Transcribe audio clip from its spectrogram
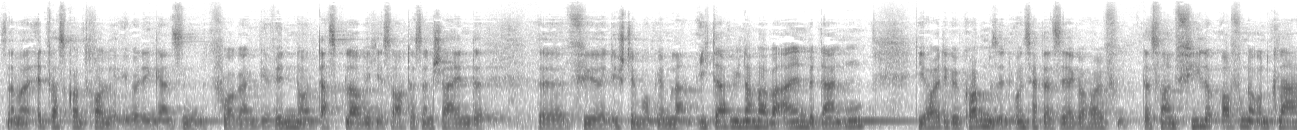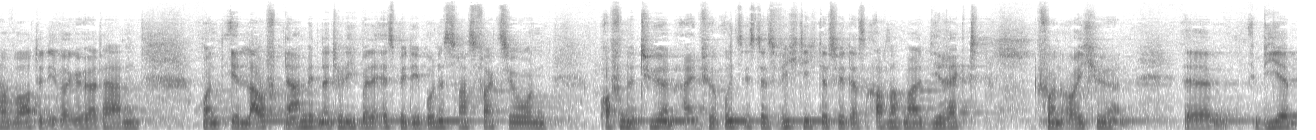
sagen wir, etwas Kontrolle über den ganzen Vorgang gewinnen. Und das, glaube ich, ist auch das Entscheidende äh, für die Stimmung im Land. Ich darf mich nochmal bei allen bedanken, die heute gekommen sind. Uns hat das sehr geholfen. Das waren viele offene und klare Worte, die wir gehört haben. Und ihr lauft damit natürlich bei der SPD-Bundestagsfraktion offene Türen ein. Für uns ist es wichtig, dass wir das auch noch mal direkt von euch hören. Ähm, wir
